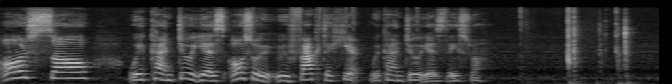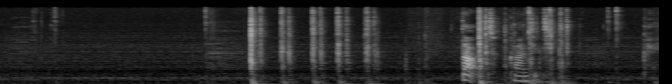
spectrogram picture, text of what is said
also we can do is also refactor here. We can do is this one. Dot quantity. Okay.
